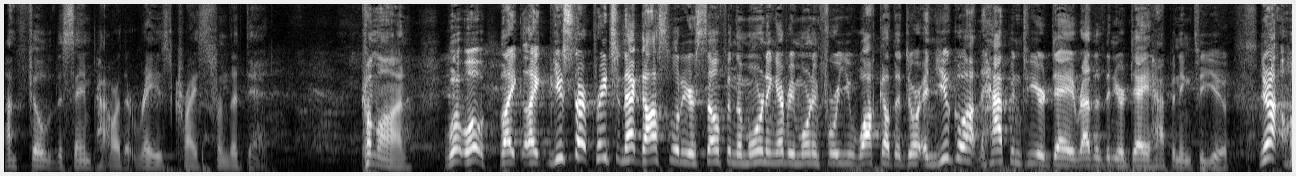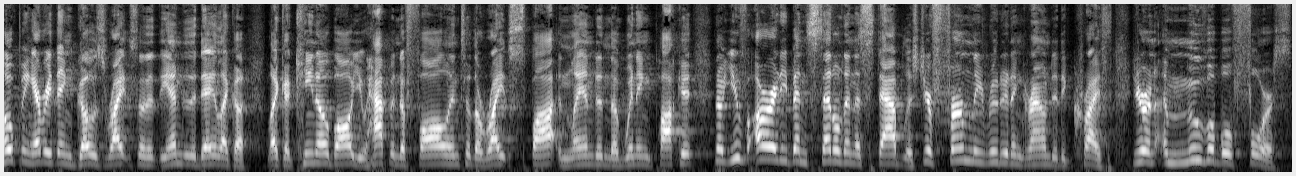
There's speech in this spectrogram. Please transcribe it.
I'm filled with the same power that raised Christ from the dead. Come on. What, what, like, like you start preaching that gospel to yourself in the morning, every morning before you walk out the door, and you go out and happen to your day rather than your day happening to you. You're not hoping everything goes right so that at the end of the day, like a, like a keno ball, you happen to fall into the right spot and land in the winning pocket. No, you've already been settled and established. You're firmly rooted and grounded in Christ. You're an immovable force.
